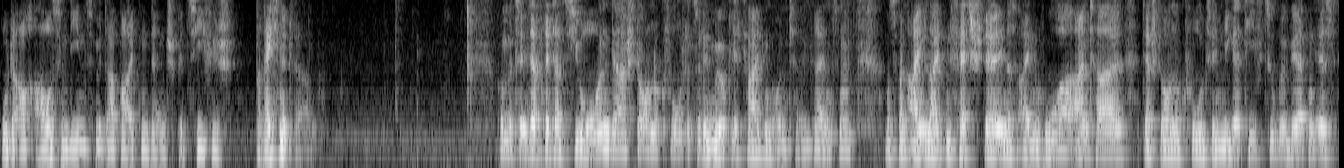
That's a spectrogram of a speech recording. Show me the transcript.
oder auch Außendienstmitarbeitenden spezifisch berechnet werden. Kommen wir zur Interpretation der Stornoquote, zu den Möglichkeiten und äh, Grenzen. Muss man einleitend feststellen, dass ein hoher Anteil der Stornoquote negativ zu bewerten ist,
